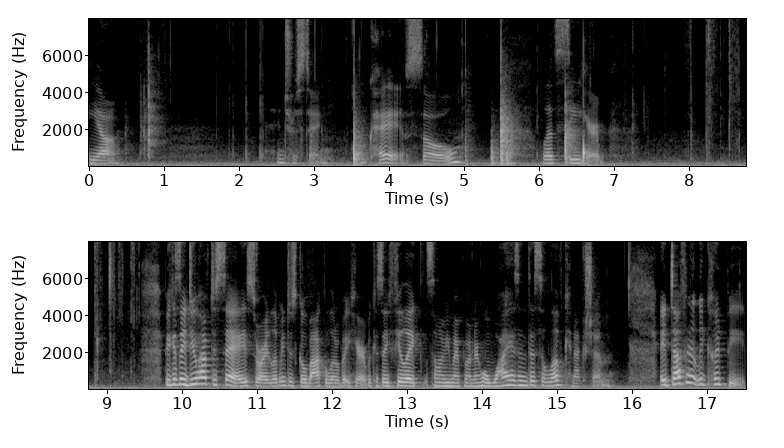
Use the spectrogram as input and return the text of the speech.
Yeah. Interesting. Okay, so let's see here. Because I do have to say, sorry, let me just go back a little bit here because I feel like some of you might be wondering, well, why isn't this a love connection? It definitely could be.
